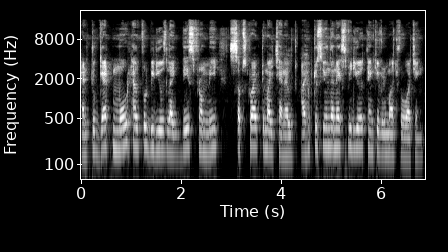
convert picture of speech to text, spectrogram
And to get more helpful videos like this from me subscribe to my channel. I hope to see you in the next video. Thank you very much for watching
